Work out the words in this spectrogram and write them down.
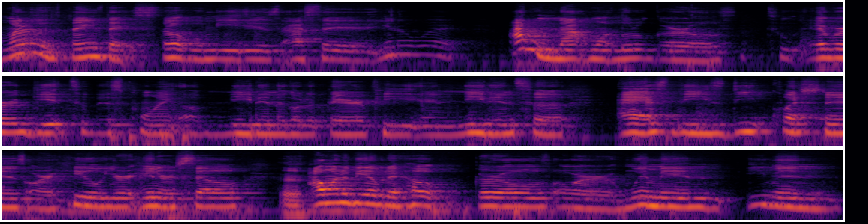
one of the things that stuck with me is I said, you know what? I do not want little girls to ever get to this point of needing to go to therapy and needing to ask these deep questions or heal your inner self. I want to be able to help girls or women, even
